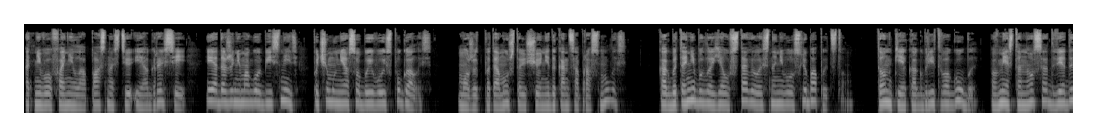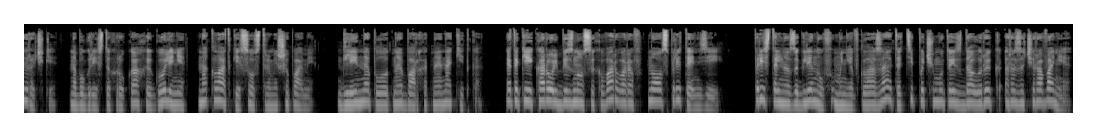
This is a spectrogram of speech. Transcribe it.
От него фанило опасностью и агрессией, и я даже не могу объяснить, почему не особо его испугалась. Может, потому что еще не до конца проснулась? Как бы то ни было, я уставилась на него с любопытством. Тонкие, как бритва, губы. Вместо носа две дырочки. На бугристых руках и голени накладки с острыми шипами. Длинная плотная бархатная накидка. Этакий король безносых варваров, но с претензией. Пристально заглянув мне в глаза, этот тип почему-то издал рык разочарования.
